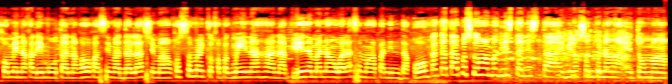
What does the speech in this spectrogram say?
kako may nakalimutan ako kasi madalas yung mga customer ko kapag may hinahanap, yun naman ang wala sa mga paninda ko. Pagkatapos ko nga maglista-lista, ay binuksan ko na nga itong mga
